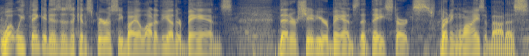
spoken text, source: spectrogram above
what we think it is is a conspiracy by a lot of the other bands that are shittier bands that they start spreading lies about us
